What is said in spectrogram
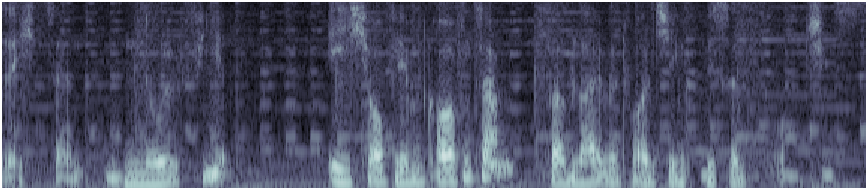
16.04. Ich hoffe, ihr mit geholfen zu haben. Verbleibe mit freundlichen Grüßen und Tschüss.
